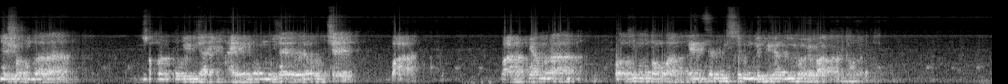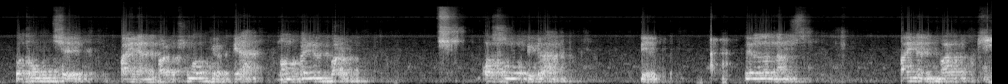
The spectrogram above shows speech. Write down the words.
যেসব দ্বারা আমরা করি যাই খাই এবং বোঝাই ওটা হচ্ছে verb বাক্যে আমরা প্রথমত ক্যান্সার মধ্যে থেকে দুই ভাগে করতে পারি প্রথম হচ্ছে ফাইনাল পার্ট সমর্থিকা নন ফাইনাল পার্ট অসমর্থিকা ফাইনাল পার্ট কি?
